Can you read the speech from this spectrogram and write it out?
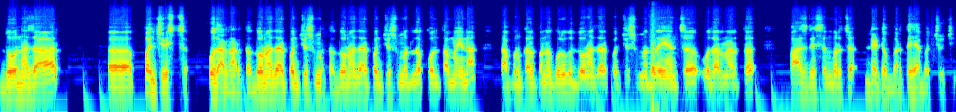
दोन हजार पंचवीसचं. उदाहरणार्थ दोन हजार पंचवीस दोन हजार पंचवीस मधलं कोणता महिना? तर आपण कल्पना करू की दोन हजार पंचवीस मधलं यांचं उदाहरणार्थ पाच डिसेंबरचं डेट ऑफ बर्थ ह्या बच्चूची.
